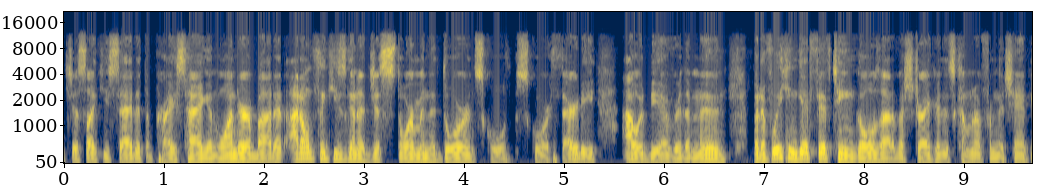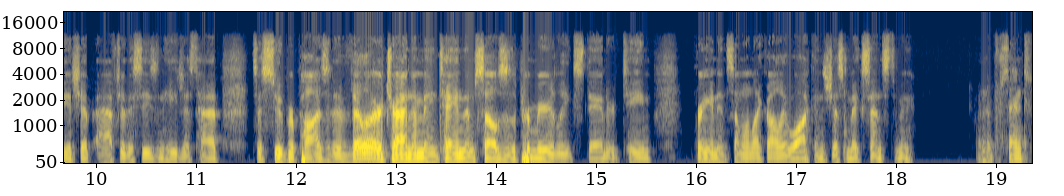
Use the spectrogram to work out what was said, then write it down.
just like you said at the price tag and wonder about it. I don't think he's going to just storm in the door and score score 30. I would be over the moon. But if we can get 15 goals out of a striker that's coming up from the championship after the season he just had. It's a super positive. Villa are trying to maintain themselves as a Premier League standard team. Bringing in someone like Ollie Watkins just makes sense to me. Hundred percent,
